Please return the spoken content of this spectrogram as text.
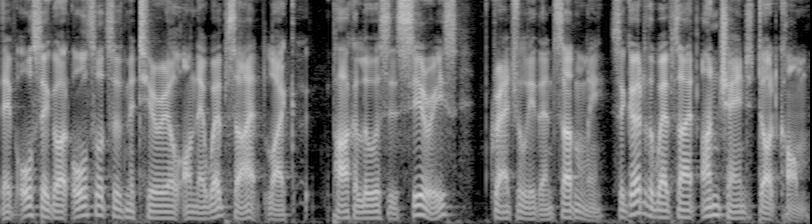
They've also got all sorts of material on their website, like Parker Lewis's series, gradually then suddenly. So go to the website unchained.com.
